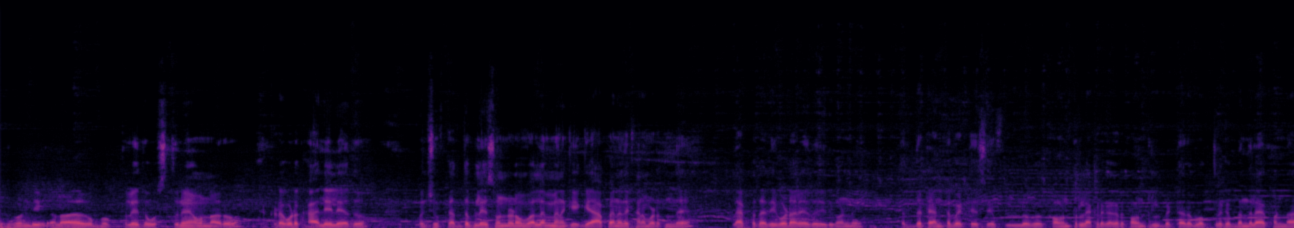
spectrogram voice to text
ఇదిగోండి అలా భక్తులు అయితే వస్తూనే ఉన్నారు. ఎక్కడ కూడా ఖాళీ లేదు. కొంచెం పెద్ద ప్లేస్ ఉండడం వల్ల మనకి గ్యాప్ అనేది కనబడుతుంది. లేకపోతే అది కూడా లేదు. ఇదిగోండి పెద్ద టెంట్ పెట్టేసి ఫుల్ కౌంటర్లు ఎక్కడికక్కడ కౌంటర్లు పెట్టారు. భక్తులకు ఇబ్బంది లేకుండా.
